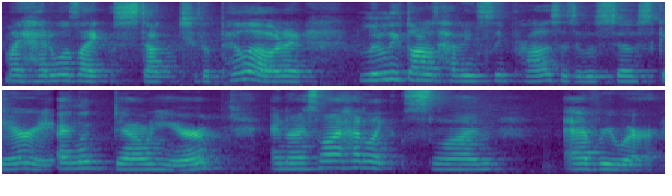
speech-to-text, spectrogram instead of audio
my head was like stuck to the pillow and I literally thought I was having sleep paralysis. It was so scary. I looked down here and I saw I had like slime everywhere.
